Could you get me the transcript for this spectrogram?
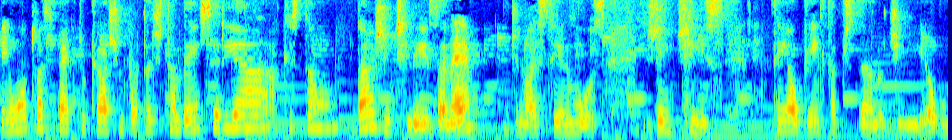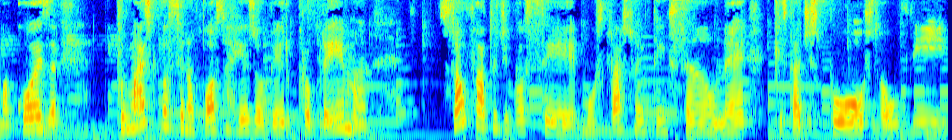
E um outro aspecto que eu acho importante também seria a questão da gentileza, né? De nós sermos gentis. Tem alguém que está precisando de alguma coisa, por mais que você não possa resolver o problema, só o fato de você mostrar sua intenção, né, que está disposto a ouvir,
